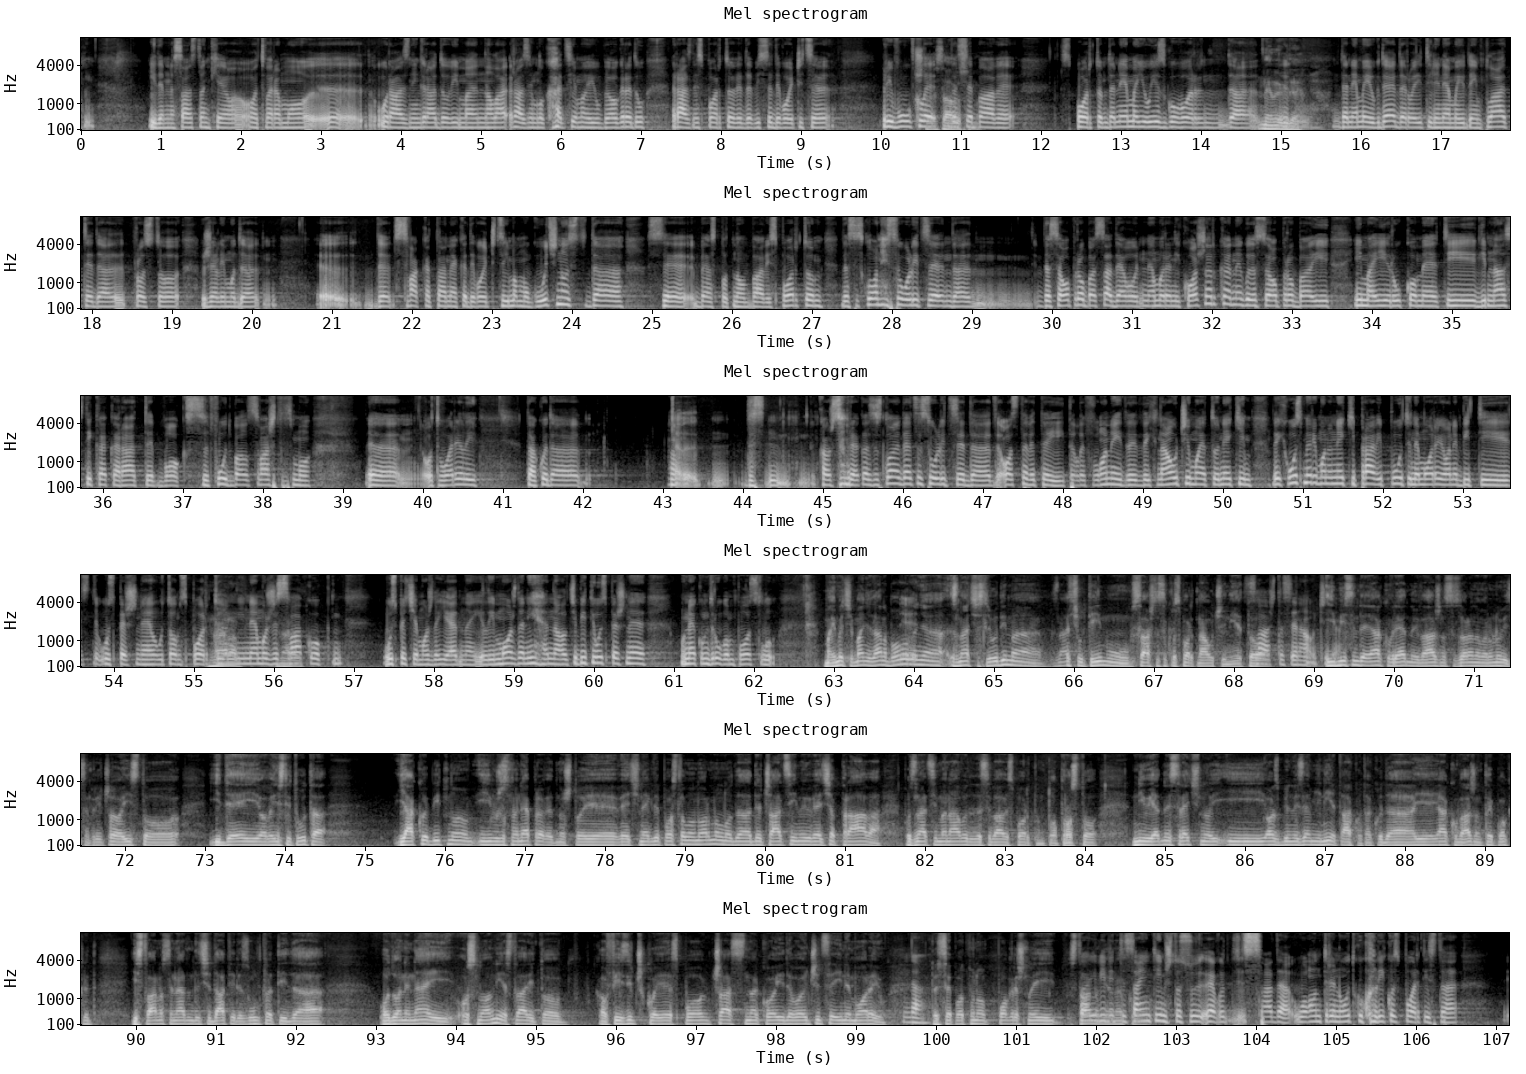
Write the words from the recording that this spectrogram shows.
idem na sastanke, otvaramo e, u raznim gradovima, na raznim lokacijama i u Beogradu razne sportove da bi se devojčice privukle da se bave sportom, da nemaju izgovor da nemaju gde. da nemaju gde, da roditelji nemaju da im plate, da prosto želimo da da svaka ta neka devojčica ima mogućnost da se besplatno bavi sportom, da se skloni sa ulice, da, da se oproba sad, evo, ne mora ni košarka, nego da se oproba i ima i rukomet, i gimnastika, karate, boks, futbal, svašta smo e, otvorili. Tako da da, kao što sam rekla, da se sklone deca s ulice, da, da ostave te i telefone i da, da ih naučimo, eto, nekim, da ih usmerimo na neki pravi put. Ne moraju one biti uspešne u tom sportu. Naravno, Ni ne može naravno. svako, uspeće možda jedna ili možda nijedna, ali će biti uspešne u nekom drugom poslu. Ma imaće manje dana bolovanja, znaće s ljudima, znaće u timu, svašta se kroz sport nauči, nije to... Svašta se nauči, I da. mislim da je jako vredno i važno, sa Zoranom Arunović sam pričao isto ideji ove instituta, jako je bitno i užasno je nepravedno što je već negde postalo normalno da dečaci imaju veća prava pod znacima navoda da se bave sportom. To prosto ni u jednoj srećnoj i ozbiljnoj zemlji nije tako, tako da je jako važan taj pokret i stvarno se nadam da će dati rezultat i da od one najosnovnije stvari, to kao fizičko je čas na koji devojčice i ne moraju. Da. To je sve potpuno pogrešno i stvarno Pa i vidite samim tim što su, evo, sada u ovom trenutku koliko sportista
